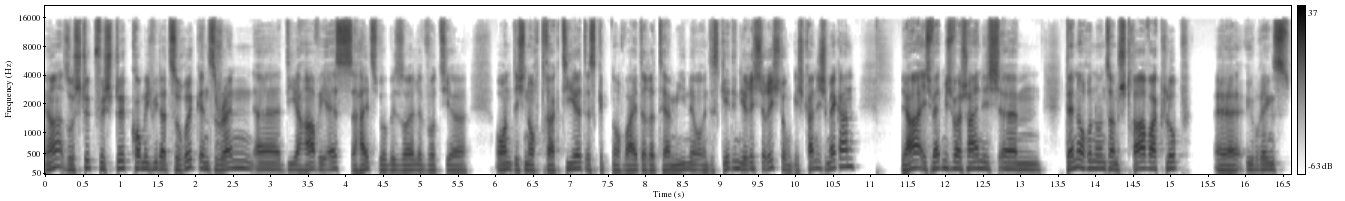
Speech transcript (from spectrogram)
ja, so Stück für Stück komme ich wieder zurück ins Rennen. Äh, die HWS, Halswirbelsäule, wird hier ordentlich noch traktiert. Es gibt noch weitere Termine und es geht in die richtige Richtung. Ich kann nicht meckern. Ja, ich werde mich wahrscheinlich ähm, dennoch in unserem Strava-Club, äh, übrigens,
